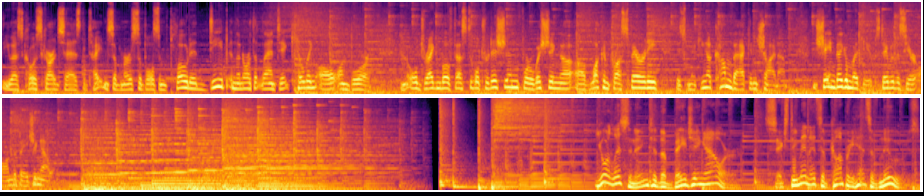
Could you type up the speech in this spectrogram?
The U.S. Coast Guard says the Titan submersibles imploded deep in the North Atlantic, killing all on board. An old Dragon Boat Festival tradition for wishing uh, of luck and prosperity is making a comeback in China. Shane Bigham with you. Stay with us here on the Beijing Hour. You're listening to the Beijing Hour 60 minutes of comprehensive news,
